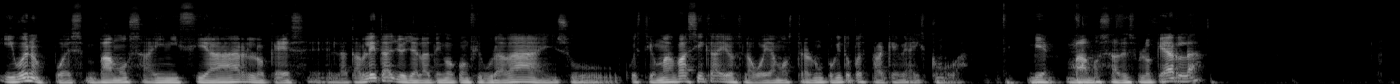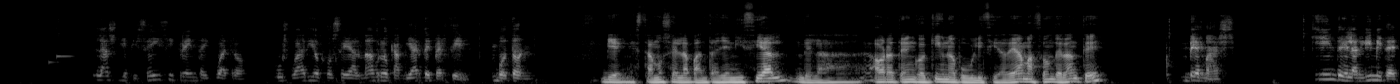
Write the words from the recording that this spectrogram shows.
Y bueno, pues vamos a iniciar lo que es eh, la tableta. Yo ya la tengo configurada en su cuestión más básica y os la voy a mostrar un poquito pues para que veáis cómo va. Bien, vamos a desbloquearla. Las 16 y 34. Usuario José Almagro cambiar de perfil. Botón. Bien, estamos en la pantalla inicial de la... Ahora tengo aquí una publicidad de Amazon delante. Ver más. Kindle Unlimited.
